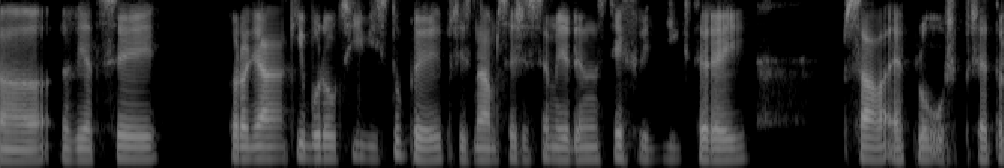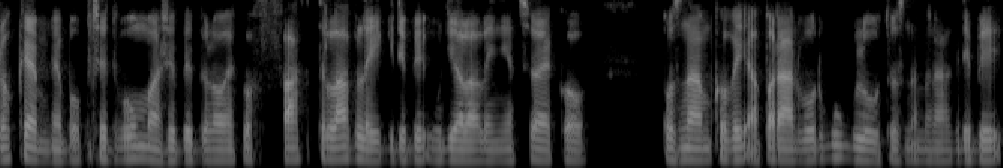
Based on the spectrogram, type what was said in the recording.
uh, věci pro nějaký budoucí výstupy. Přiznám se, že jsem jeden z těch lidí, který psal Apple už před rokem nebo před dvouma, že by bylo jako fakt lovely, kdyby udělali něco jako poznámkový aparát od Google, to znamená, kdyby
